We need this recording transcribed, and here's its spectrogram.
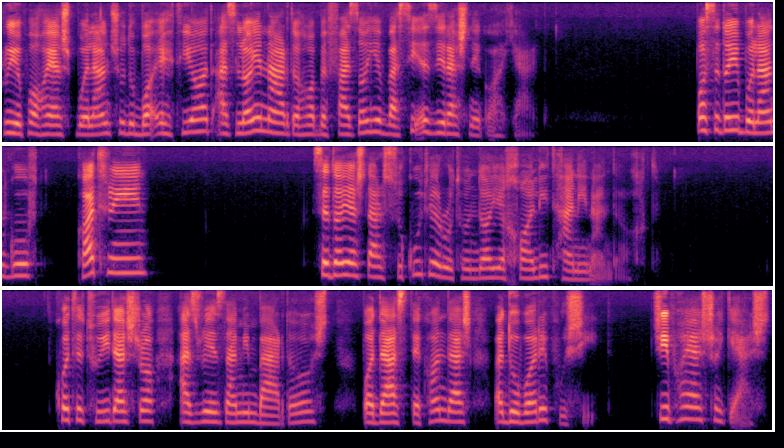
روی پاهایش بلند شد و با احتیاط از لای نرده ها به فضای وسیع زیرش نگاه کرد. با صدای بلند گفت کاترین صدایش در سکوت روتوندای خالی تنین انداخت. کت تویدش را از روی زمین برداشت، با دست تکاندش و دوباره پوشید. جیبهایش را گشت.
